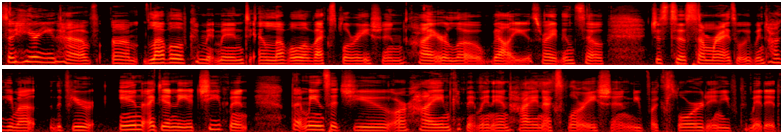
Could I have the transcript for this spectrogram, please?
So here you have um, level of commitment and level of exploration, high or low values, right? And so just to summarize what we've been talking about, if you're in identity achievement, that means that you are high in commitment and high in exploration. You've explored and you've committed.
